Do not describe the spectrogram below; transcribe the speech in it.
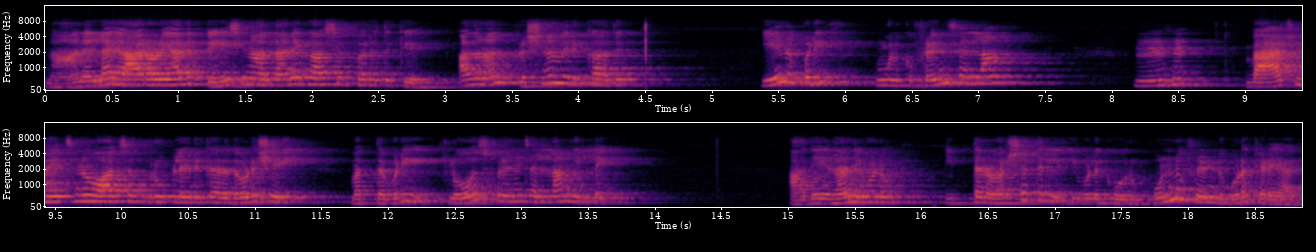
நானெல்லாம் யாரோடையாவது பேசினால் தானே காசிப் வர்றதுக்கு? அதனால் பிரச்சனம் இருக்காது. ஏன் அப்படி? உங்களுக்கு ஃப்ரெண்ட்ஸ் எல்லாம்? ம் பேட்ச்மேட்ஸ்னு வாட்ஸ்அப் குரூப்பில் இருக்கிறதோட சரி. மற்றபடி க்ளோஸ் ஃப்ரெண்ட்ஸ் எல்லாம் இல்லை. அதே தான் இவனும். இத்தனை வருஷத்தில் இவளுக்கு ஒரு பொண்ணு ஃப்ரெண்டு கூட கிடையாது.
